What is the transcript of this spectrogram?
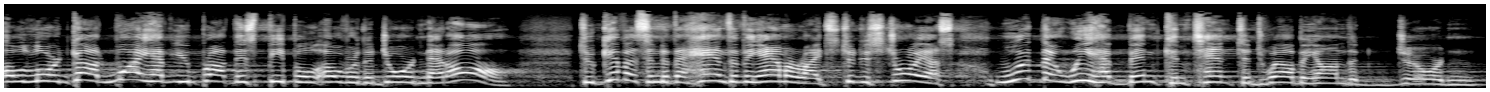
Lord God, why have you brought this people over the Jordan at all? To give us into the hands of the Amorites to destroy us. Would that we have been content to dwell beyond the Jordan.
